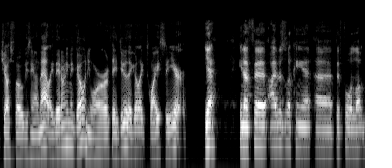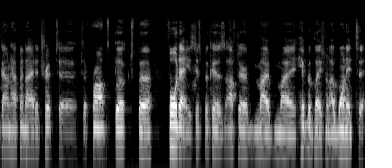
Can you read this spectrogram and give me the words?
just focusing on that. Like they don't even go anymore, or if they do, they go like twice a year. Yeah, you know, for I was looking at uh, before lockdown happened, I had a trip to to France booked for four days just because after my my hip replacement, I wanted to.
